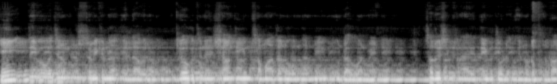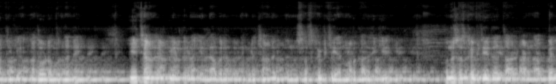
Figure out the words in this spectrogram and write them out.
ഈ ദൈവവചനം ശ്രമിക്കുന്ന എല്ലാവരും ലോകത്തിന് ശാന്തിയും സമാധാനവും നന്മയും ഉണ്ടാകുവാൻ വേണ്ടി സർവശക്തനായ ദൈവത്തോട് എന്നോടൊപ്പം പ്രാർത്ഥിക്കുക. അതോടൊപ്പം തന്നെ ഈ ചാനൽ കേൾക്കുന്ന എല്ലാവരും നിങ്ങളുടെ ചാനൽ ഒന്ന് സബ്സ്ക്രൈബ് ചെയ്യാൻ മറക്കാതിരിക്കുക. ഒന്ന് സബ്സ്ക്രൈബ് ചെയ്ത് താഴെ കാണുന്ന ബെൽ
